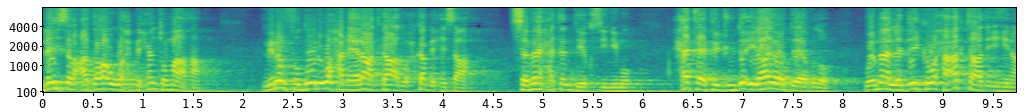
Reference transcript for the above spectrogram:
laysa alcadaau waxbixintu maaha min alfuduuli waxa dheeraadka aad wax ka bixisaa samaaxatan deeqsinimo. Xataa tajuuda ilaayoo deeqdo wamaa ladayka waxaa agtaada ihina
